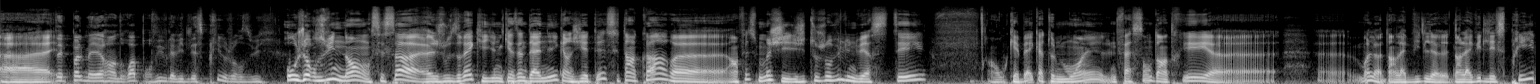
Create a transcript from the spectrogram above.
Euh, peut-être pas le meilleur endroit pour vivre la vie de l'esprit aujourd'hui. Aujourd'hui, non, c'est ça. Euh, je vous dirais qu'il y a une quinzaine d'années, quand j'y étais, c'était encore. Euh, en fait, moi, j'ai toujours vu l'université, au Québec à tout le moins, une façon d'entrer. voilà, dans la vie de, dans la vie de l'esprit,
